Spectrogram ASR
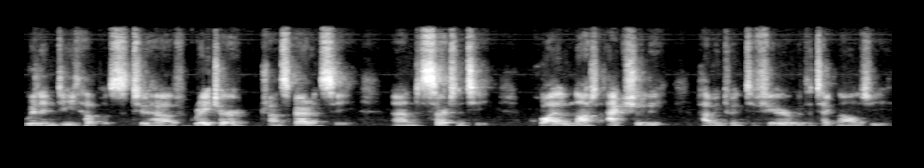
will indeed help us to have greater transparency and certainty while not actually having to interfere with the technology,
